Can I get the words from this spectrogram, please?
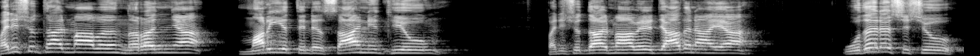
പരിശുദ്ധാത്മാവ് നിറഞ്ഞ മറിയത്തിന്റെ സാന്നിധ്യവും പരിശുദ്ധാത്മാവിൽ ജാതനായ ഉദര ശിശു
